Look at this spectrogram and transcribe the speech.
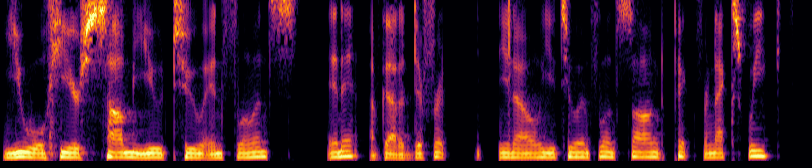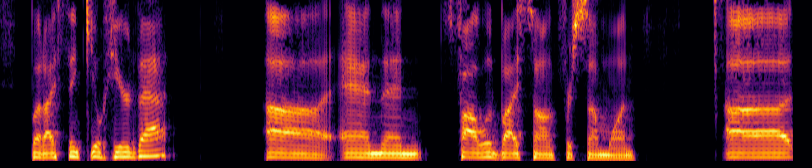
you will hear some U2 influence in it. I've got a different, you know, U2 influence song to pick for next week, but I think you'll hear that. Uh, and then followed by song for someone uh,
